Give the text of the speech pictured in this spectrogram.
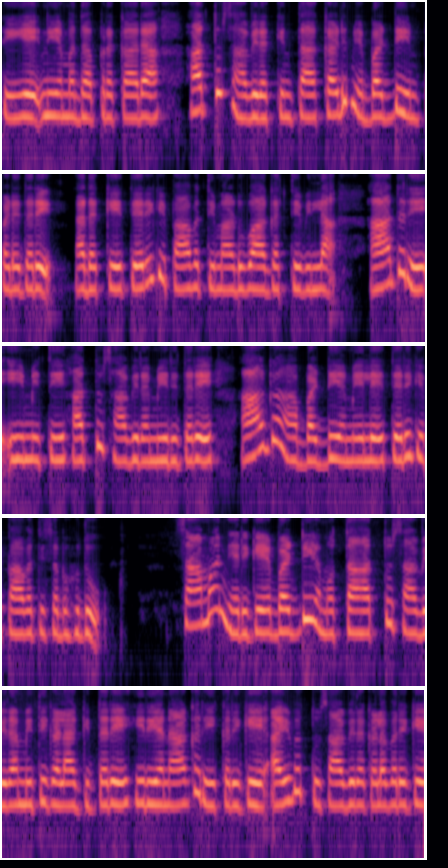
ಟಿ ಎ ನಿಯಮದ ಪ್ರಕಾರ ಹತ್ತು ಸಾವಿರಕ್ಕಿಂತ ಕಡಿಮೆ ಬಡ್ಡಿ ಹಿಂಪಡೆದರೆ ಅದಕ್ಕೆ ತೆರಿಗೆ ಪಾವತಿ ಮಾಡುವ ಅಗತ್ಯವಿಲ್ಲ. ಆದರೆ ಈ ಮಿತಿ ಹತ್ತು ಸಾವಿರ ಮೀರಿದರೆ ಆಗ ಆ ಬಡ್ಡಿಯ ಮೇಲೆ ತೆರಿಗೆ ಪಾವತಿಸಬಹುದು. ಸಾಮಾನ್ಯರಿಗೆ ಬಡ್ಡಿಯ ಮೊತ್ತ ಹತ್ತು ಸಾವಿರ ಮಿತಿಗಳಾಗಿದ್ದರೆ ಹಿರಿಯ ನಾಗರಿಕರಿಗೆ ಐವತ್ತು ಸಾವಿರಗಳವರೆಗೆ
